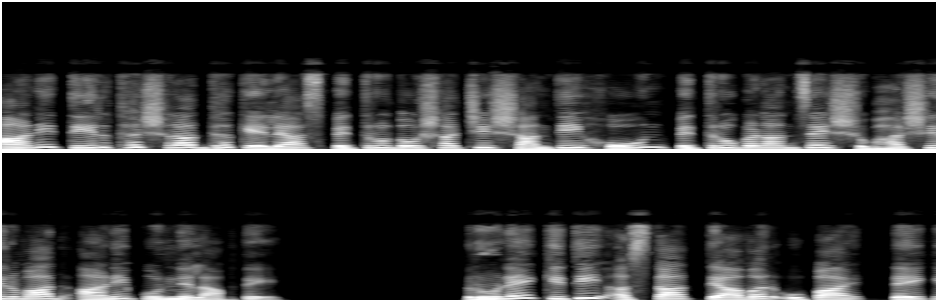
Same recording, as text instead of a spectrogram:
आणि तीर्थश्राद्ध केल्यास पितृदोषाची शांती होऊन पितृगणांचे शुभाशीर्वाद आणि पुण्य लाभते. ऋणे किती असतात? त्यावर उपाय. एक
